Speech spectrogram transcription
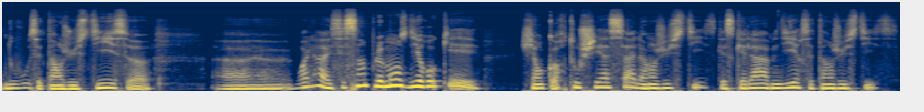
nouveau cette injustice. Euh, voilà, et c'est simplement se dire, ok, j'ai encore touché à ça, l'injustice, qu'est-ce qu'elle a à me dire, cette injustice?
